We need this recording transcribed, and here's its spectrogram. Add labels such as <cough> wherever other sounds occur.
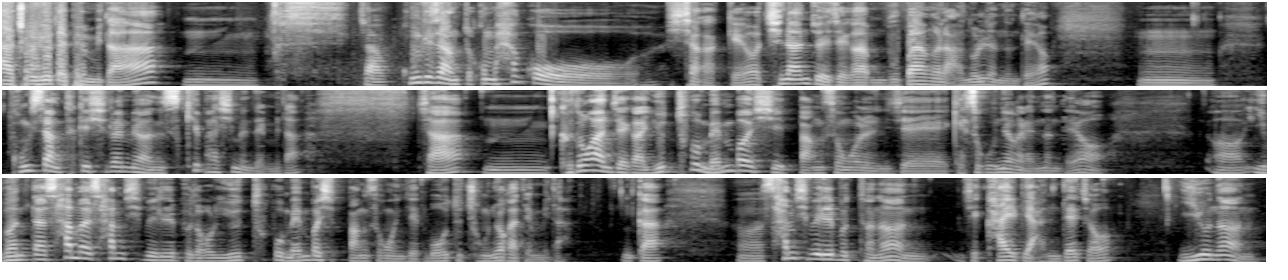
자, 조일교 대표입니다. 음, 자, 공개사항 조금 하고 시작할게요. 지난주에 제가 무방을 안 올렸는데요. 음, 공개사항 듣기 싫으면 스킵하시면 됩니다. 자, 음, 그동안 제가 유튜브 멤버십 방송을 이제 계속 운영을 했는데요. 어, 이번 달 3월 31일부터 유튜브 멤버십 방송은 이제 모두 종료가 됩니다. 그러니까, 어, 31일부터는 이제 가입이 안 되죠. 이유는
